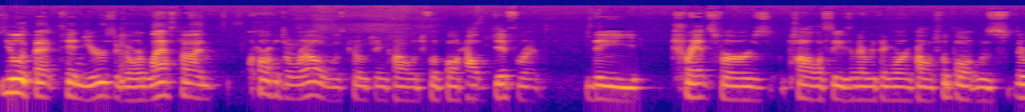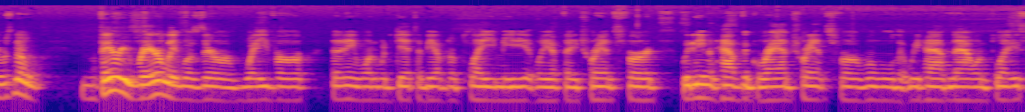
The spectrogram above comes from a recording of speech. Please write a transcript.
you look back 10 years ago, or last time Karl Dorrell was coaching college football, how different the transfers policies and everything were in college football. It was there was no very rarely was there a waiver that anyone would get to be able to play immediately if they transferred. We didn't even have the grad transfer rule that we have now in place.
